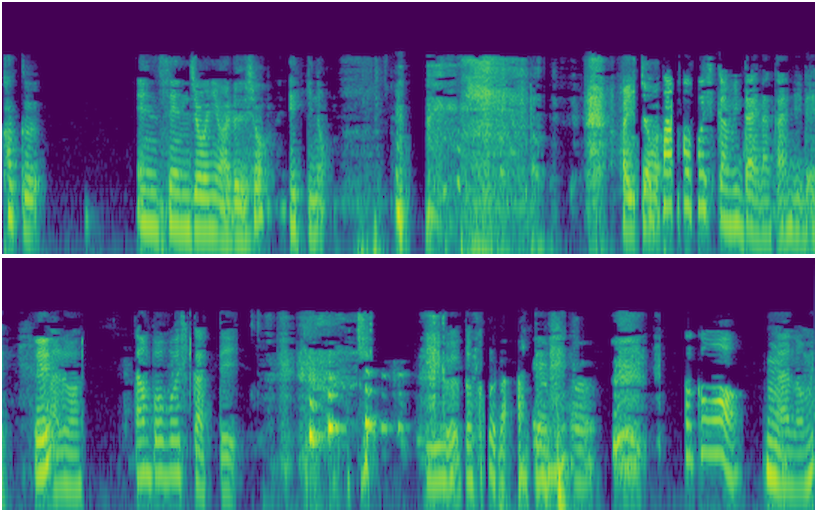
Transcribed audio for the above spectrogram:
各沿線上にはあるでしょ？駅の。はい、じゃあ、タンポポシカみたいな感じで。え？あるわ。タンポポシカって、っていうところがあってね。そこも、うん。あの、め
